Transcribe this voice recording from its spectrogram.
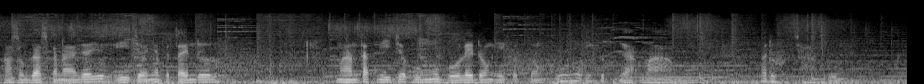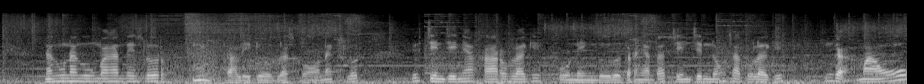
Langsung gaskan aja yuk hijaunya pecahin dulu. Mantap hijau ungu boleh dong ikut dong. Ungu ikut nggak mau. Aduh canggung nanggung-nanggung banget nih seluruh hmm, kali 12 connect seluruh yuk cincinnya karuh lagi kuning dulu. Ternyata cincin dong satu lagi. Enggak mau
